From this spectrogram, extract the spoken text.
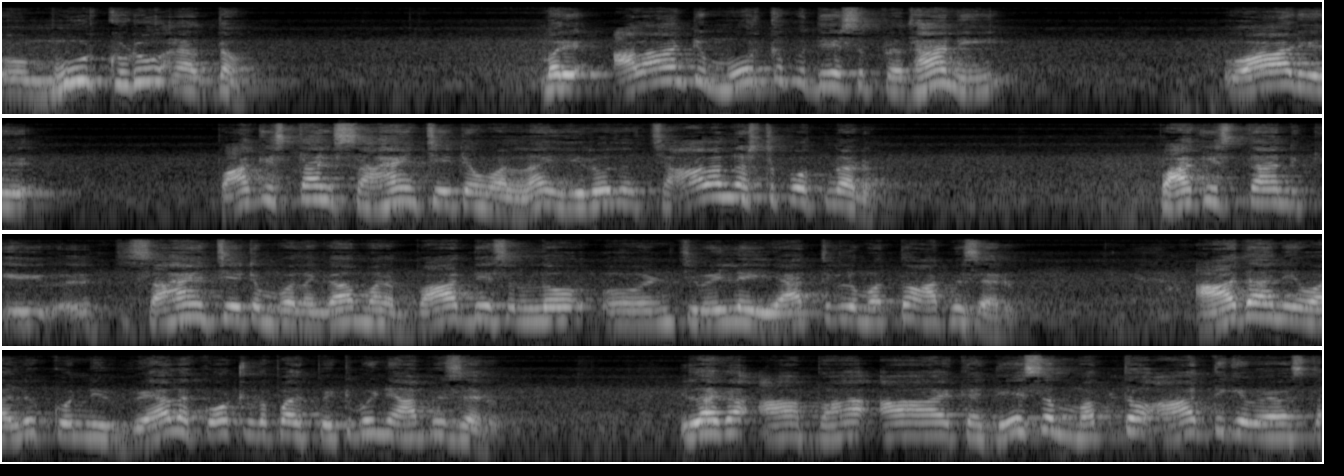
మూర్ఖుడు అని అర్థం. మరి అలాంటి మూర్ఖపు దేశ ప్రధాని వాడి పాకిస్తాన్కి సహాయం చేయటం వలన ఈరోజు చాలా నష్టపోతున్నాడు. పాకిస్తాన్కి సహాయం చేయటం మూలంగా మన భారతదేశంలో నుంచి వెళ్ళే యాత్రికులు మొత్తం ఆపేశారు. ఆదాని వాళ్ళు కొన్ని వేల కోట్ల రూపాయల పెట్టుబడిని ఆపేశారు. ఇలాగా ఆ బా ఆ యొక్క దేశం మొత్తం ఆర్థిక వ్యవస్థ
